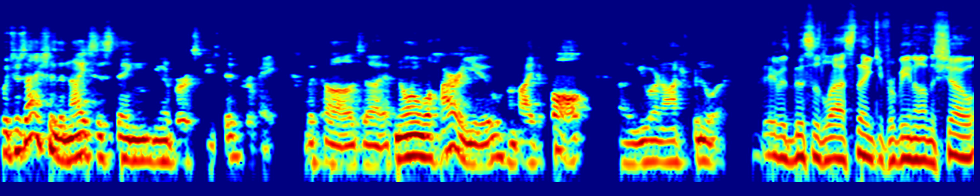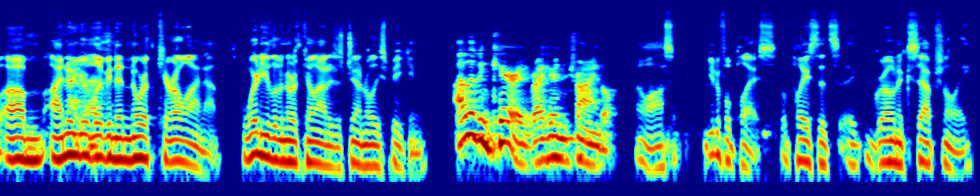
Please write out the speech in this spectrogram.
which was actually the nicest thing universities did for me because uh, if no one will hire you by default, uh, you are an entrepreneur. David, this is Les. Thank you for being on the show. Um, I know Hi, you're Les. living in North Carolina. Where do you live in North Carolina, just generally speaking? I live in Cary, right here in the Triangle. Oh, awesome. Beautiful place, a place that's uh, grown exceptionally.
